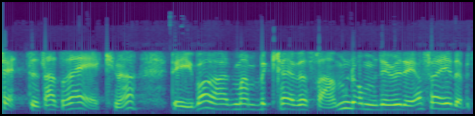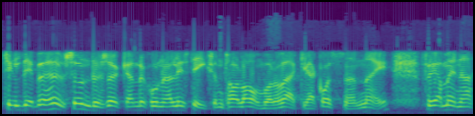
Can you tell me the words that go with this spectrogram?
sättet att räkna. Det är ju bara att man kräver fram dem, det är ju det jag säger. Det. Till det behövs undersökande journalistik som talar om vad de verkliga kostnaderna är. För jag menar,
